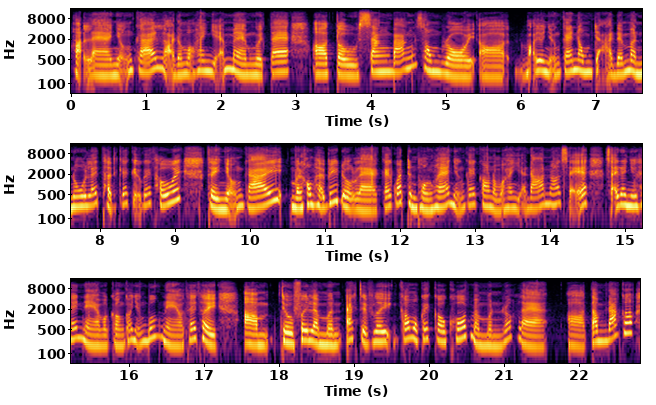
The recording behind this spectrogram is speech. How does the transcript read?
Hoặc là những cái loại động vật hoang dã mà người ta uh, từ săn săn bắn xong rồi uh, bỏ vô những cái nông trại để mà nuôi lấy thịt các kiểu các thứ ấy thì những cái mình không thể biết được là cái quá trình thuần hóa những cái con động vật hoang dã đó nó sẽ xảy ra như thế nào và cần có những bước nào. Thế thì um, trừ phi là mình actively có một cái câu quote mà mình rất là uh, tâm đắc á,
